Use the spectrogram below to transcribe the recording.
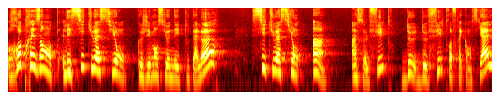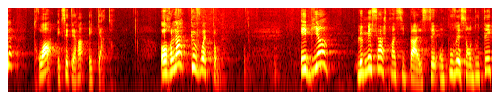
représentent les situations que j'ai mentionnées tout à l'heure. Situation 1, un seul filtre, 2, deux filtres fréquentiels, 3, etc. et 4. Or là, que voit-on? Eh bien, le message principal, c'est on pouvait s'en douter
